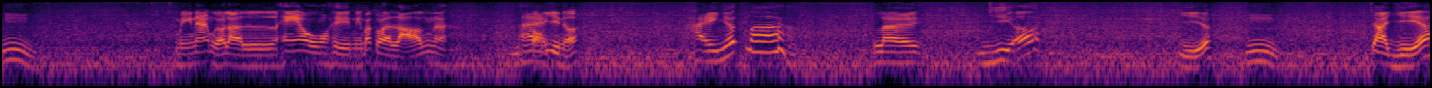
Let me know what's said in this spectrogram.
Ừ. miền nam gọi là heo thì miền bắc gọi là lợn nè. Nè, còn cái gì nữa? Hay nhất á là dĩa. Dĩa? Ừ. à dĩa.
